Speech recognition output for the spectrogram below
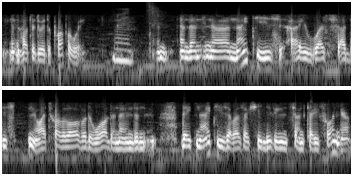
and how to do it the proper way. Right. And, and then in the 90s, I was at this, you know, I traveled all over the world, and then in the late 90s, I was actually living in Southern California.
